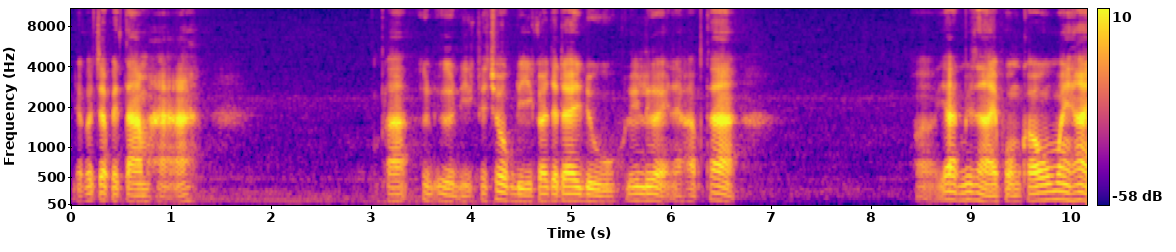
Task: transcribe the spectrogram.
เดี๋ยวก็จะไปตามหา พระอื่นๆอีกถ้าโชคดีก็จะได้ดูเรื่อยๆนะครับ ถ้าญาติมิตรสหายผมเขาไม่ให้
